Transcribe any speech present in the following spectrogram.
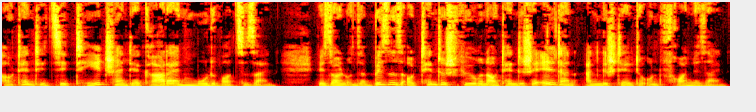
Authentizität scheint ja gerade ein Modewort zu sein. Wir sollen unser Business authentisch führen, authentische Eltern, Angestellte und Freunde sein.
